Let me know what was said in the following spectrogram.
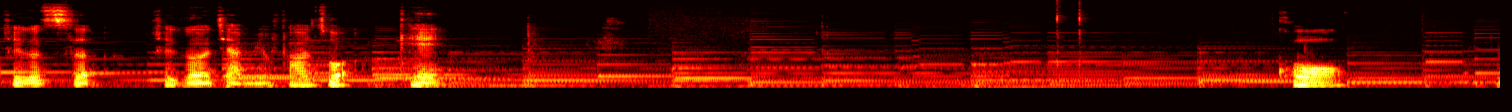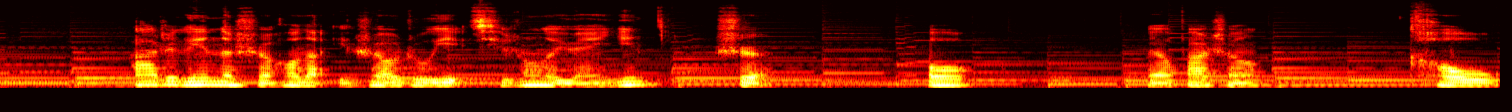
这个词这个假名发作 k。ko 发这个音的时候呢，也是要注意其中的元音是 o，不要发成 ko，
